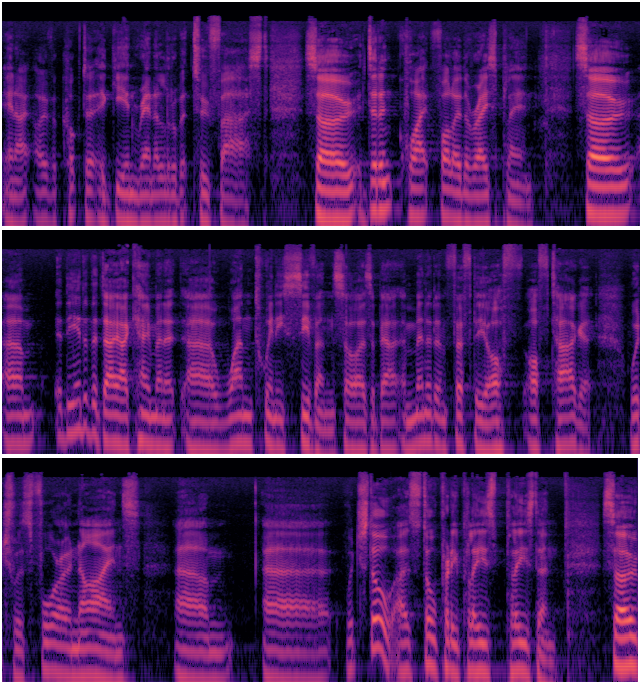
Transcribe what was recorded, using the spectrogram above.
and I overcooked it again, ran a little bit too fast. So didn't quite follow the race plan. So um, at the end of the day, I came in at uh, 127, so I was about a minute and 50 off, off target, which was 409s, um, uh, which still I was still pretty pleased, pleased in. So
